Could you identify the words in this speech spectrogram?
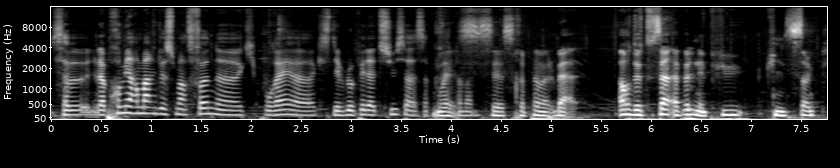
ça- la première marque de smartphone euh, qui pourrait euh, qui se développer là-dessus, ça, ça pourrait Ouais, être pas mal. ce serait pas mal. Bah, hors de tout ça, Apple n'est plus qu'une simple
